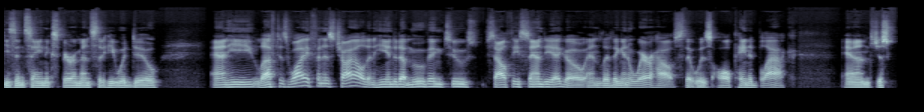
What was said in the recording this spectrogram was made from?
these insane experiments that he would do. And he left his wife and his child, and he ended up moving to Southeast San Diego and living in a warehouse that was all painted black and just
